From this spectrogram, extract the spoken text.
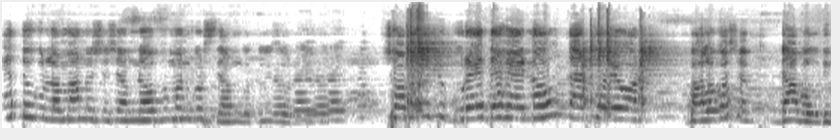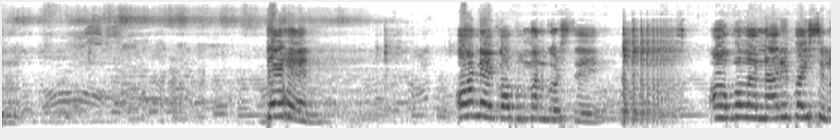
এতগুলা মানুষের সামনে অপমান করছে আমগো দুইজন। সবাই একটু ঘুরাই দেখায় নাও তারপরে ওর ভালোবাসা ডাবল দিব। দেখেন অনেক অপমান করছে। অবলা নারী পাইছিল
